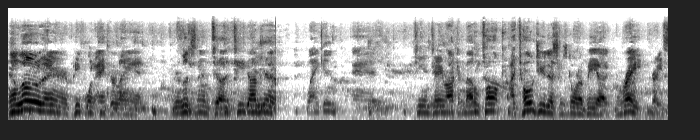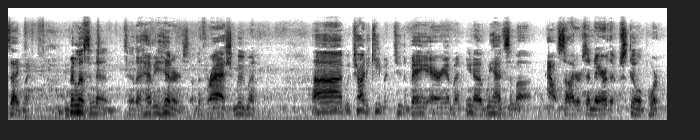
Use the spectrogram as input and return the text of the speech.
Hello there, people in Anchorland. You're listening to TW Blanken and T&J Rock and Metal Talk. I told you this was going to be a great, great segment. You've been listening to the heavy hitters of the thrash movement. Uh, we tried to keep it to the Bay Area, but you know we had some uh, outsiders in there that were still important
